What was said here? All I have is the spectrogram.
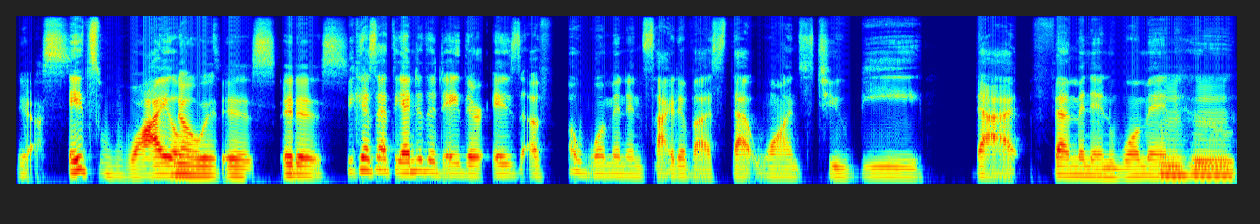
Yes. It's wild. no, it is. It is. because at the end of the day there is a, a woman inside of us that wants to be that feminine woman Mm-hmm. who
